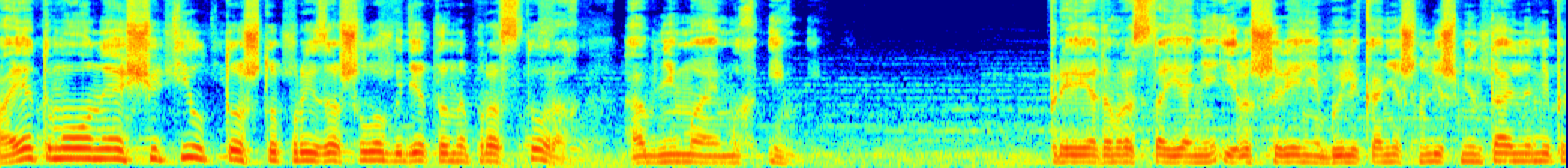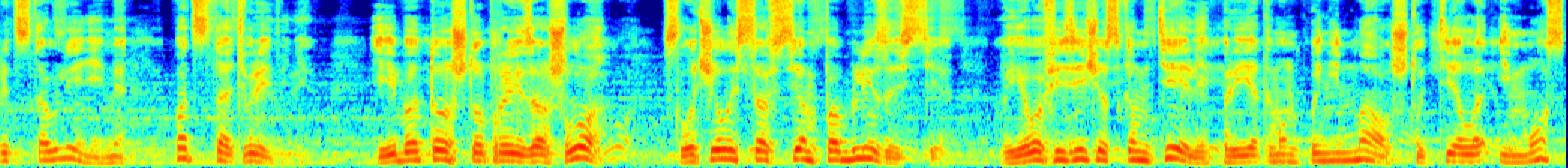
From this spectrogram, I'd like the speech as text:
Поэтому он и ощутил то, что произошло где-то на просторах, обнимаемых им. При этом расстояние и расширение были, конечно, лишь ментальными представлениями под стать времени. Ибо то, что произошло, случилось совсем поблизости, в его физическом теле, при этом он понимал, что тело и мозг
